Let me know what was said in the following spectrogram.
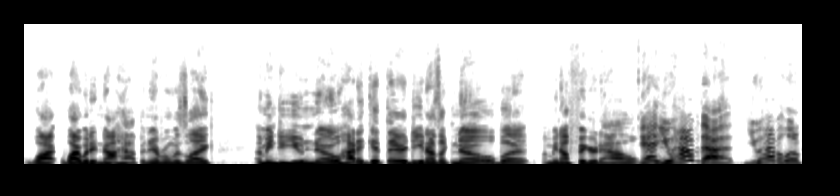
Why, why would it not happen? And everyone was like, I mean, do you know how to get there? Do you? And I was like, no, but I mean, I'll figure it out. yeah, you have that. You have a little.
